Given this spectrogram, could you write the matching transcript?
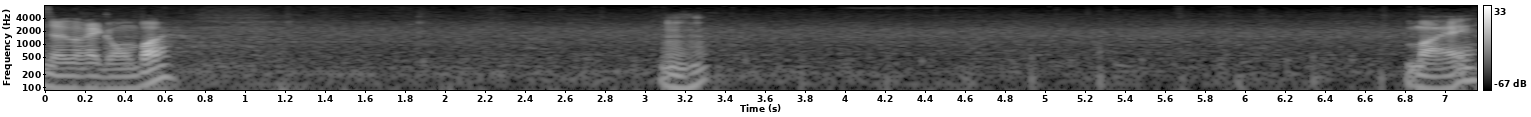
Le dragon vert. Mhm. Ouais,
